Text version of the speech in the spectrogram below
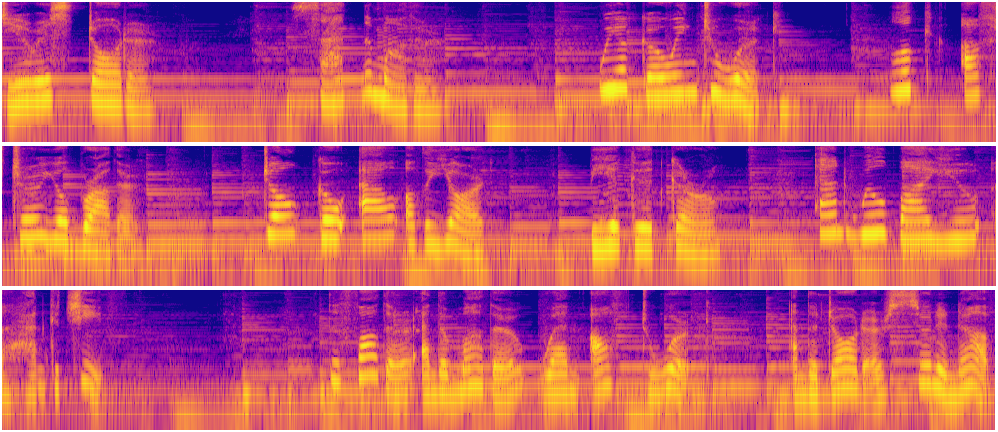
Dearest daughter, said the mother, we are going to work. Look after your brother. Don't go out of the yard. Be a good girl, and we'll buy you a handkerchief. The father and the mother went off to work and the daughter soon enough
